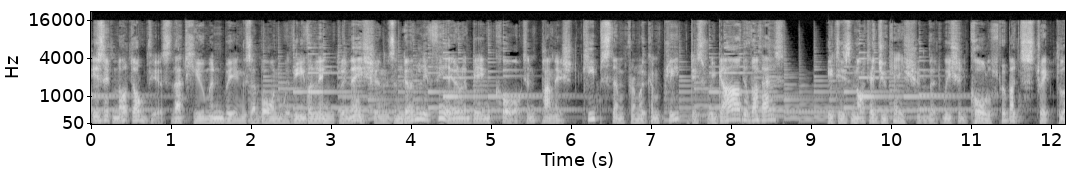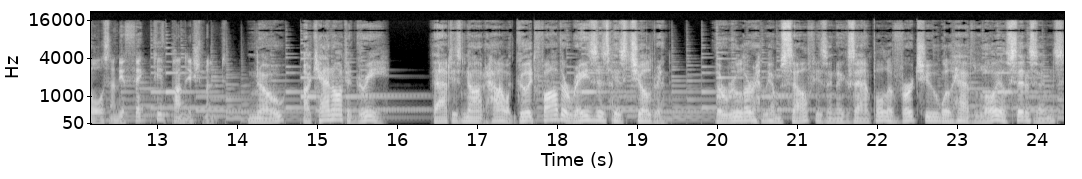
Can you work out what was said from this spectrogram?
Is it not obvious that human beings are born with evil inclinations and only fear of being caught and punished keeps them from a complete disregard of others? It is not education that we should call for but strict laws and effective punishment. No, I cannot agree. That is not how a good father raises his children. The ruler who himself is an example of virtue will have loyal citizens,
